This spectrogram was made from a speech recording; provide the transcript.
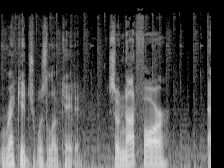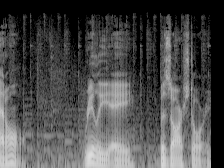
wreckage was located. So, not far at all. Really a bizarre story.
